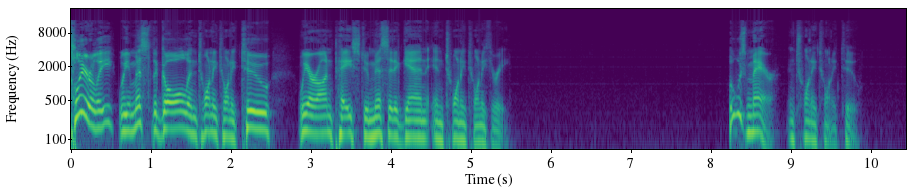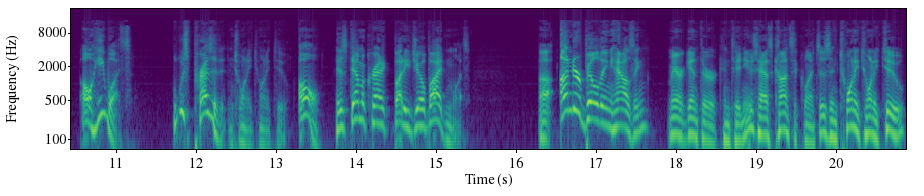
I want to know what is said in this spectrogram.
Clearly, we missed the goal in 2022. We are on pace to miss it again in 2023. Who was mayor in 2022? Oh, he was. Who was president in 2022? Oh, his Democratic buddy Joe Biden was. Uh, underbuilding housing, Mayor Ginther continues, has consequences. In 2022,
